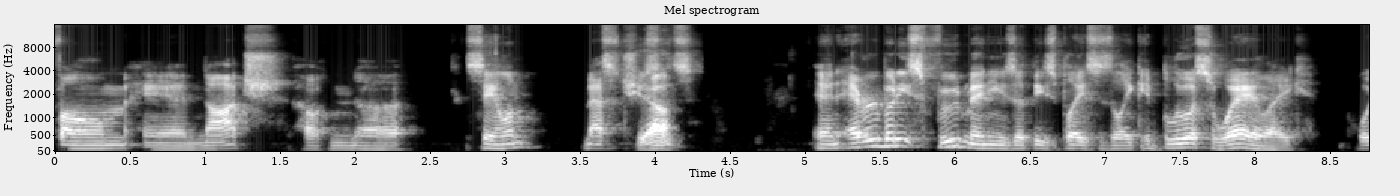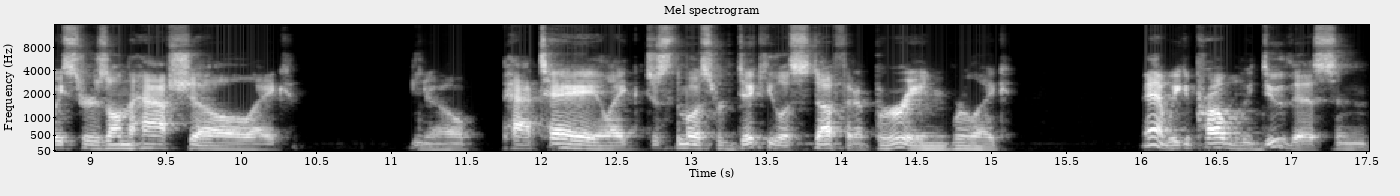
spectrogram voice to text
Foam and Notch out in uh, Salem, Massachusetts. And everybody's food menus at these places, like it blew us away. Like oysters on the half shell, like you know pate, like just the most ridiculous stuff at a brewery. And we're like, man, we could probably do this. And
